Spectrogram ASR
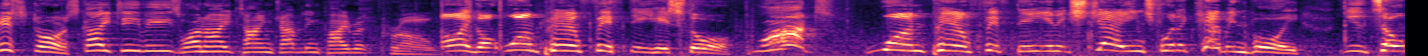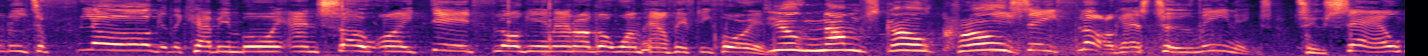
Histor, Sky TV's one-eyed time-traveling pirate pro. I got one pound fifty, Histor. What? One pound fifty in exchange for the cabin boy. You told me to flog the cabin boy, and so I did flog him, and I got one pound fifty for him. You numbskull crow! You see, flog has two meanings: to sell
